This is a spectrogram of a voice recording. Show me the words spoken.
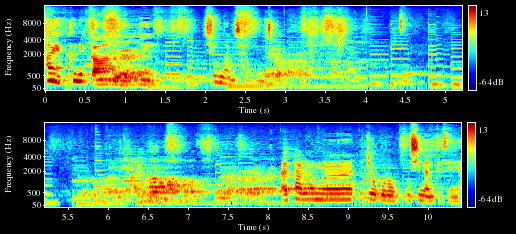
창이 크니까 네. 네. 시원하게 잘 한번 보여주세요. 알파룸은 이쪽으로 보시면 되세요.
